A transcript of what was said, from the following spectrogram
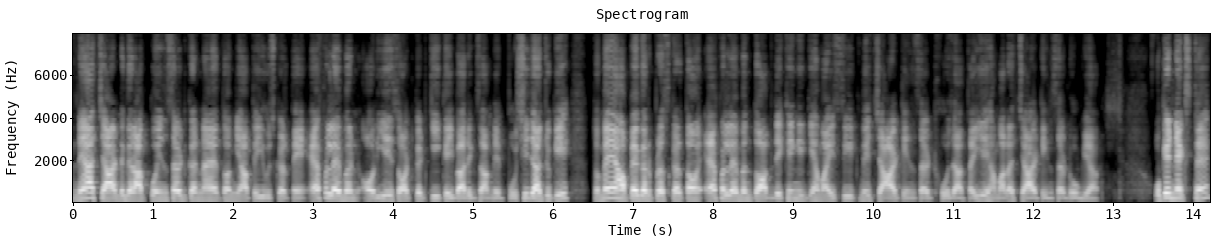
नया चार्ट अगर आपको इंसर्ट करना है तो हम यहाँ पे यूज़ करते हैं F11 और ये शॉर्टकट की कई बार एग्ज़ाम में पूछी जा चुकी। तो मैं यहाँ पे अगर प्रेस करता हूँ F11 तो आप देखेंगे कि हमारी सीट में चार्ट इंसर्ट हो जाता है। ये हमारा चार्ट इंसर्ट हो गया। ओके नेक्स्ट है।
